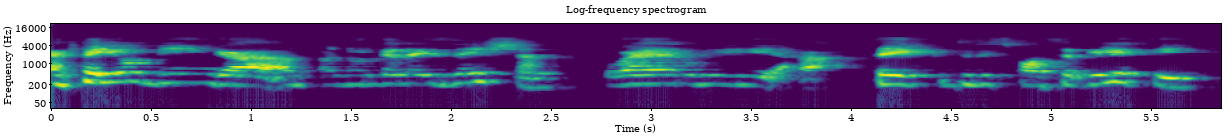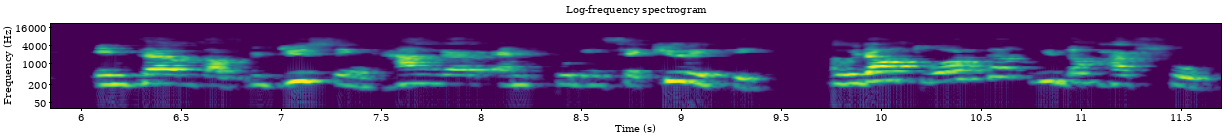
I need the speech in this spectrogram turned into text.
FAO being uh, an organization where we uh, take the responsibility in terms of reducing hunger and food insecurity. Without water, we don't have food.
